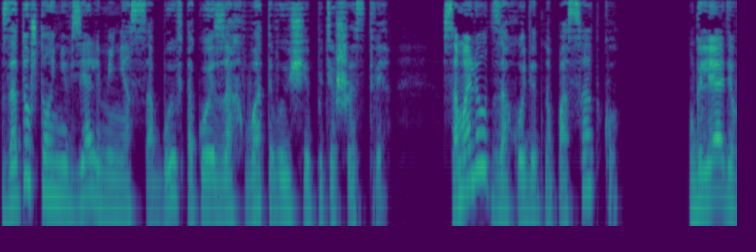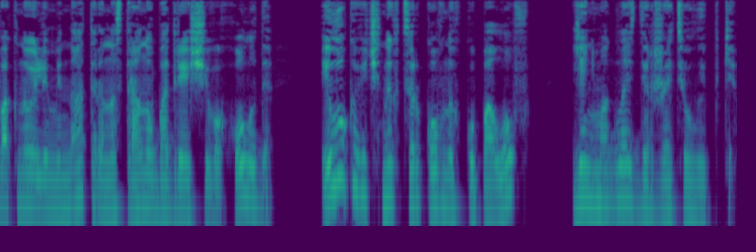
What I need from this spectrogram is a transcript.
за то, что они взяли меня с собой в такое захватывающее путешествие. Самолет заходит на посадку. Глядя в окно иллюминатора на страну бодрящего холода и луковичных церковных куполов, я не могла сдержать улыбки.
